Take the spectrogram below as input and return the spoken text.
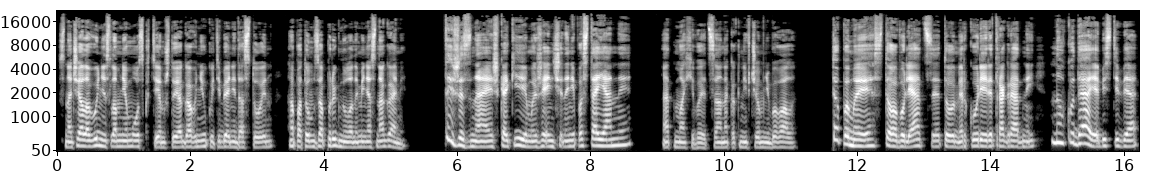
Сначала вынесла мне мозг тем, что я говнюк и тебя недостоин, а потом запрыгнула на меня с ногами. «Ты же знаешь, какие мы женщины непостоянные!» Отмахивается она, как ни в чем не бывало. «То ПМС, то овуляция, то Меркурий ретроградный. Ну куда я без тебя?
